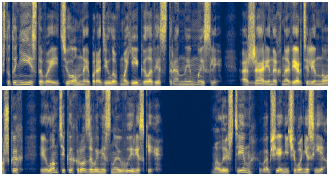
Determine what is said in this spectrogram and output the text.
Что-то неистовое и темное породило в моей голове странные мысли о жареных на вертеле ножках и ломтиках розовой мясной вырезки. Малыш Тим вообще ничего не съел.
